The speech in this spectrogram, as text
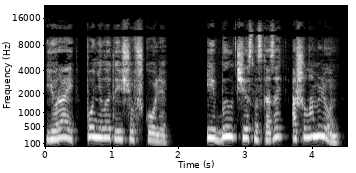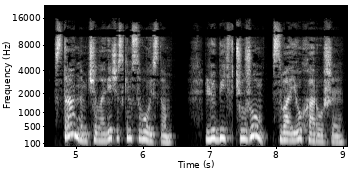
Юрай понял это еще в школе и был, честно сказать, ошеломлен странным человеческим свойством любить в чужом свое хорошее,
